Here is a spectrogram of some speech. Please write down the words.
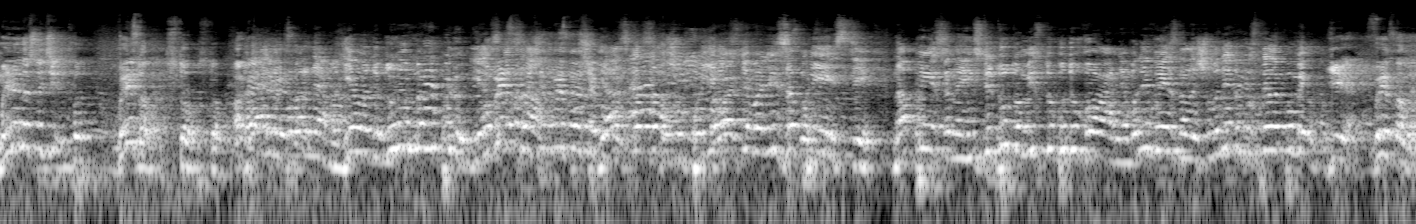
Ми не знайшли чи- визнали? Стоп, стоп. А Давайте як ви повернемо. Є один- ну не маніпулюйте. Я Ну, визнали сказав, чи не визнали, що я сказав, що в пояснювальній записці написано Інститутом містобудування. Вони визнали, що вони допустили помилку. Є, визнали.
